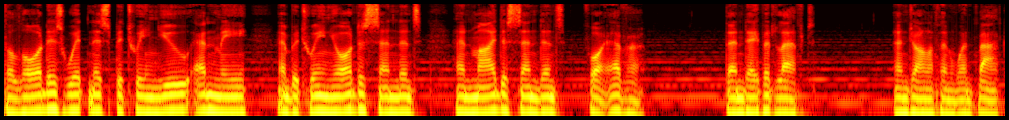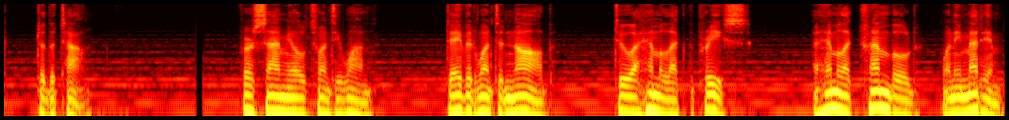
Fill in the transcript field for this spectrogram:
The Lord is witness between you and me, and between your descendants and my descendants forever. Then David left, and Jonathan went back to the town. 1 Samuel 21 David went to Nob, to Ahimelech the priest. Ahimelech trembled when he met him,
